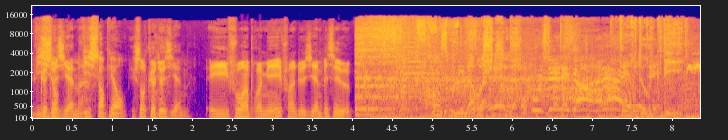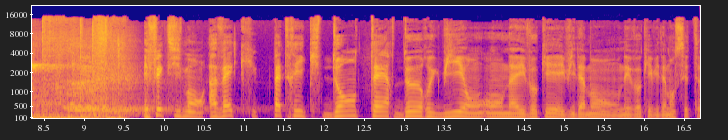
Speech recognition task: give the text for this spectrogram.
deuxième. vice-champions. Ils sont que deuxième. Et il faut un premier, il faut un deuxième, c'est eux. France Bleu La Rochelle. Terre de rugby. Effectivement, avec Patrick dans Terre de rugby, on, on a évoqué évidemment, on évoque évidemment cette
